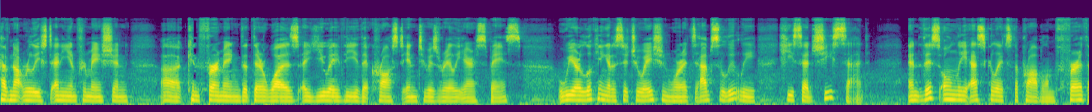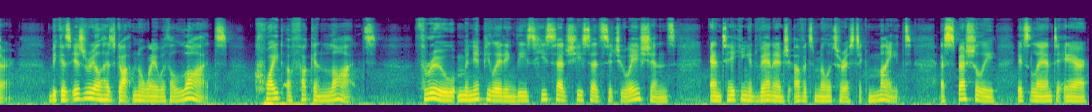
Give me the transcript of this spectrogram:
have not released any information uh, confirming that there was a UAV that crossed into Israeli airspace. We are looking at a situation where it's absolutely he said, she said. And this only escalates the problem further, because Israel has gotten away with a lot, quite a fucking lot, through manipulating these he said, she said situations and taking advantage of its militaristic might, especially its land-to-air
